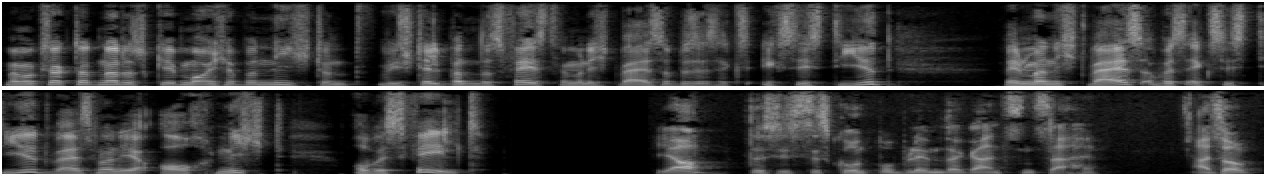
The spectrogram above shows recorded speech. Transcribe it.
wenn man gesagt hat, na, das geben wir euch aber nicht. Und wie stellt man das fest, wenn man nicht weiß, ob es existiert? Wenn man nicht weiß, ob es existiert, weiß man ja auch nicht, ob es fehlt. Ja, das ist das Grundproblem der ganzen Sache. Also,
